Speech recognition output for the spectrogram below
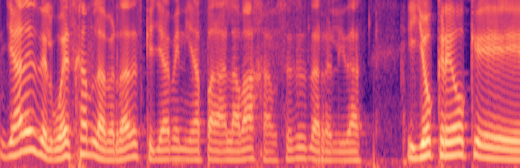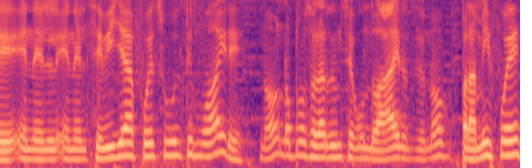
ya desde el West Ham la verdad es que ya venía para la baja, o sea, esa es la realidad. Y yo creo que en el, en el Sevilla fue su último aire, ¿no? No podemos hablar de un segundo aire, entonces, no, para mí fue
